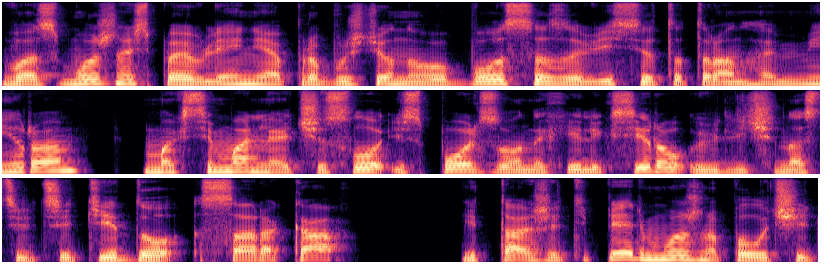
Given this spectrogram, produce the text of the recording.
Возможность появления пробужденного босса зависит от ранга мира. Максимальное число использованных эликсиров увеличено с 30 до 40. И также теперь можно получить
